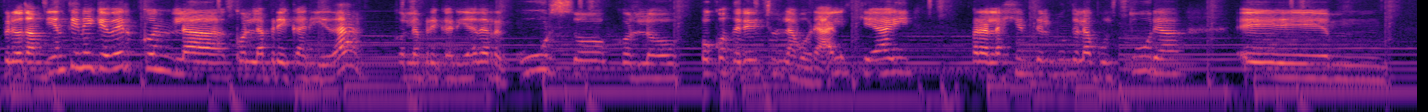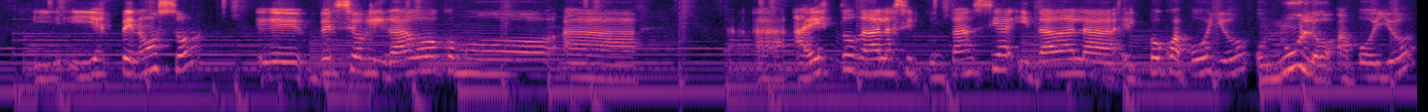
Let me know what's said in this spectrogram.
pero también tiene que ver con la, con la precariedad, con la precariedad de recursos, con los pocos derechos laborales que hay para la gente del mundo de la cultura. Eh, y, y, es penoso eh, verse obligado como a, a, a, esto, dada la circunstancia y dada la, el poco apoyo o nulo apoyo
